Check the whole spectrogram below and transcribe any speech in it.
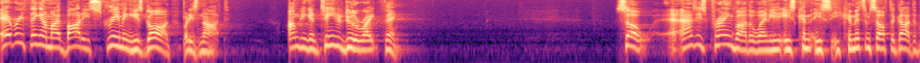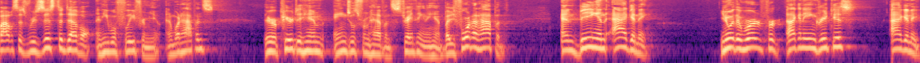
everything in my body screaming, He's gone, but He's not. I'm going to continue to do the right thing. So, as he's praying, by the way, and he, he commits himself to God, the Bible says, resist the devil and he will flee from you. And what happens? There appeared to him angels from heaven, strengthening him. But before that happened, and being in agony, you know what the word for agony in Greek is? Agony.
